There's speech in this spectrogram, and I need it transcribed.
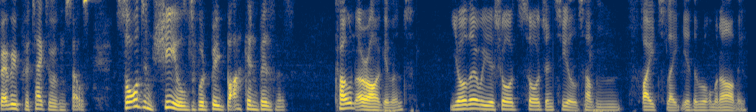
very protective of themselves. Swords and shields would be back in business. Counter argument: You're there with your sword, swords and shields, having fights like you're the Roman army,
